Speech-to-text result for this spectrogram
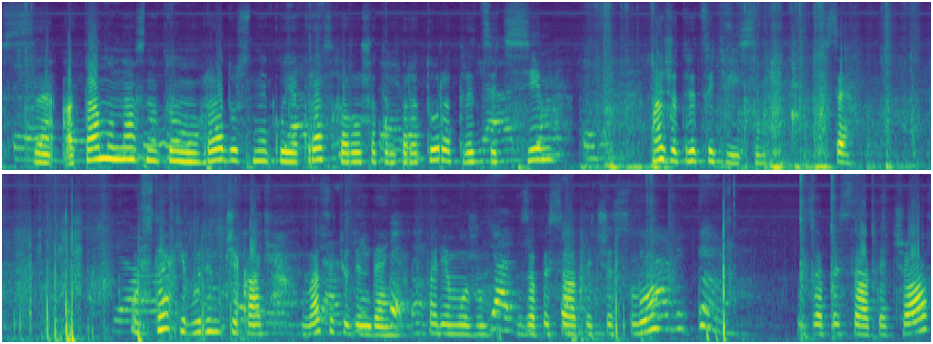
Все. А там у нас на тому градуснику якраз хороша температура 37, майже 38. Все. Ось так і будемо чекати. 21 день. Тепер я можу записати число, записати час.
